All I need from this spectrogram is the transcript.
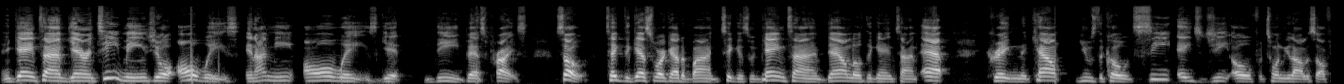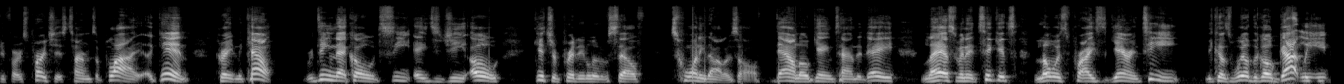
And game time guarantee means you'll always, and I mean always, get the best price. So take the guesswork out of buying tickets with Game Time. Download the Game Time app Create an account, use the code CHGO for $20 off your first purchase. Terms apply. Again, create an account, redeem that code CHGO, get your pretty little self $20 off. Download game time today. Last minute tickets, lowest price guaranteed because Will the Go Gottlieb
